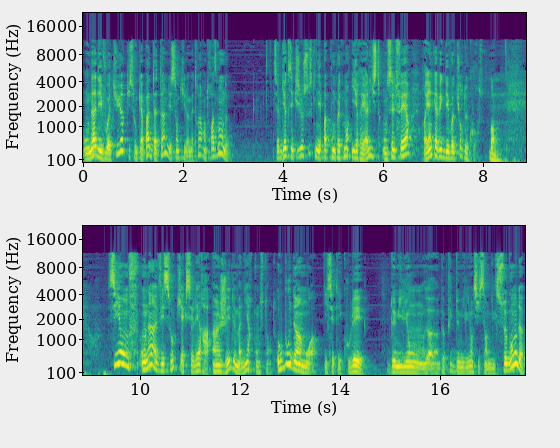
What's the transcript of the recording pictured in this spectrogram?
On a des voitures qui sont capables d'atteindre les 100 km heure en 3 secondes. Ça veut dire que c'est quelque chose qui n'est pas complètement irréaliste. On sait le faire rien qu'avec des voitures de course. Bon. Hum. Si on, on, a un vaisseau qui accélère à 1 G de manière constante, au bout d'un mois, il s'est écoulé 2 millions, euh, un peu plus de 2 millions 600 000 secondes,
